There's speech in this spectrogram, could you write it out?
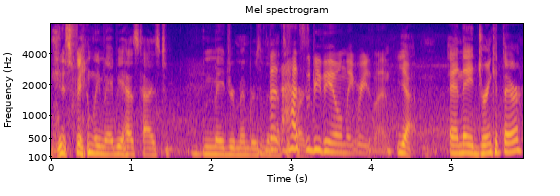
this family maybe has ties to major members of the that Nazi has Party. to be the only reason. Yeah, and they drink it there.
